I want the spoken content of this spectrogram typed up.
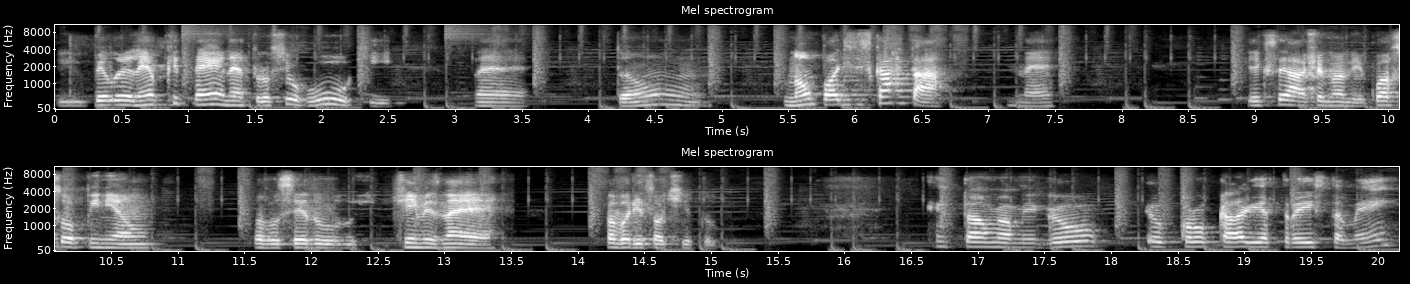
e pelo elenco que tem, né? Trouxe o Hulk, né? Então, não pode descartar, né? O que, que, você acha, meu amigo? Qual a sua opinião para você do, dos times, né, favoritos ao título? Então, meu amigo, eu, eu colocaria três também,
